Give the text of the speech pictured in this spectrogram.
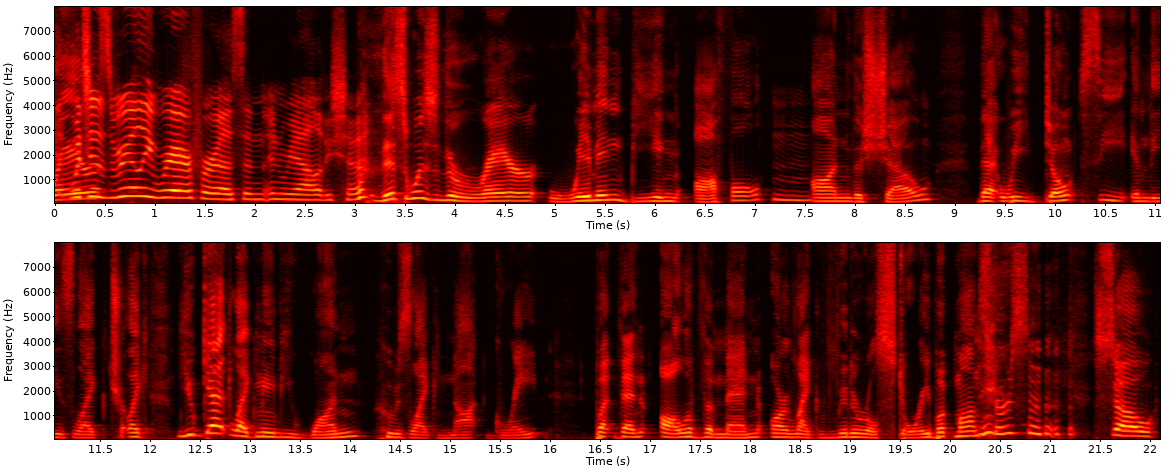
rare which is really rare for us in in reality shows. this was the rare women being awful Mm-hmm. on the show that we don't see in these like tr- like you get like maybe one who's like not great but then all of the men are like literal storybook monsters so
